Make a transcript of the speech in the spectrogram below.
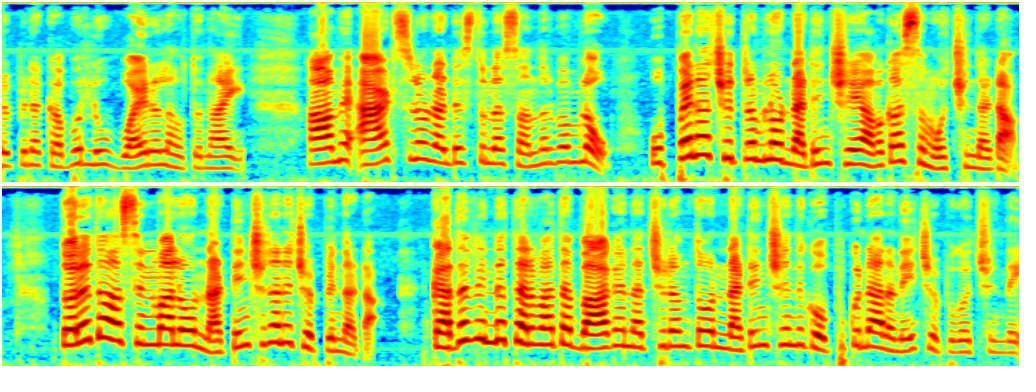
చెప్పిన కబుర్లు వైరల్ అవుతున్నాయి. ఆమె యాడ్స్లో నటిస్తున్న సందర్భంలో ఉప్పెన చిత్రంలో నటించే అవకాశం వచ్చిందట. తొలుత ఆ సినిమాలో నటించనని చెప్పిందట. కథ విన్న తర్వాత బాగా నచ్చడంతో నటించేందుకు ఒప్పుకున్నానని చెప్పుకొచ్చింది.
